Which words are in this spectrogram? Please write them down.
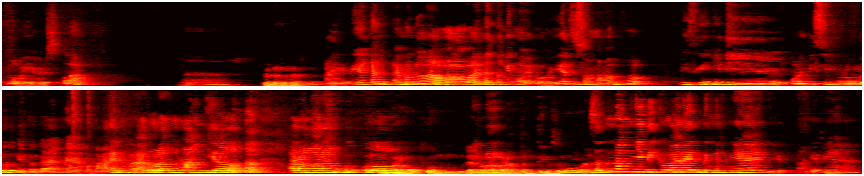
Lawyers Club. Nah benar-benar akhirnya kan emang dulu awal-awalnya datengin lawyer-lawyer terus sama kok di sini jadi politisi melulu gitu kan. Nah kemarin baru lah memanggil orang-orang hukum. orang hukum dan orang-orang penting semua Seneng jadi kemarin dengernya gitu. Akhirnya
